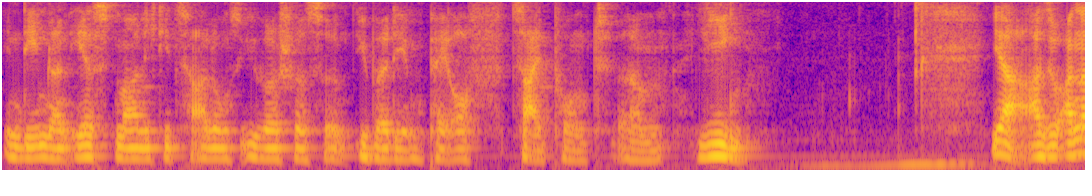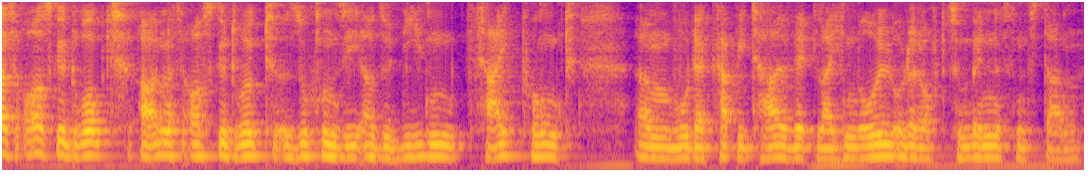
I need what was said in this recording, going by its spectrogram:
in dem dann erstmalig die Zahlungsüberschüsse über dem Payoff-Zeitpunkt ähm, liegen. Ja, also anders ausgedruckt, anders ausgedrückt suchen Sie also diesen Zeitpunkt, ähm, wo der Kapitalwert gleich null oder doch zumindest dann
